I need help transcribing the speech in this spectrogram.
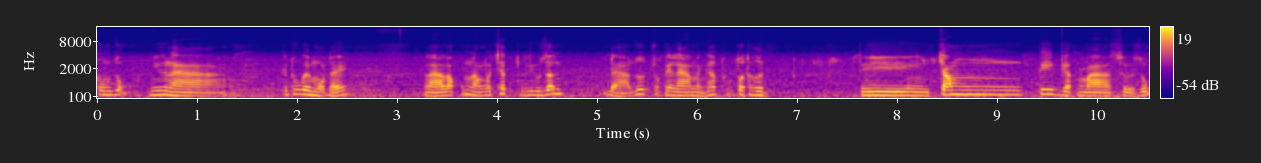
công dụng như là cái thuốc B1 đấy là nó cũng là một chất lưu dẫn để giúp cho cây lan mình hấp thụ tốt hơn. Thì trong cái việc mà sử dụng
